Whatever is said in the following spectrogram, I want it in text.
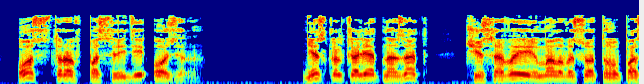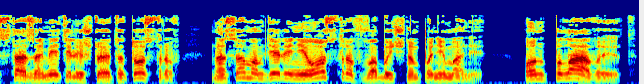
— остров посреди озера. Несколько лет назад часовые маловысотного поста заметили, что этот остров на самом деле не остров в обычном понимании. Он плавает,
